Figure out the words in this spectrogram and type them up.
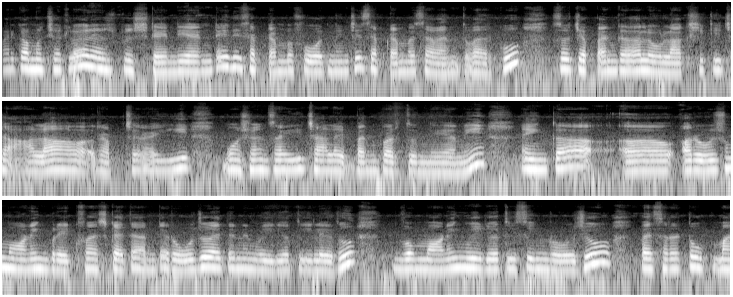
అమెరికా ముచ్చట్లో ట్విస్ట్ ఏంటి అంటే ఇది సెప్టెంబర్ ఫోర్త్ నుంచి సెప్టెంబర్ సెవెంత్ వరకు. సో చెప్పాను కదా లోలాక్షికి చాలా రప్చర్ అయ్యి మోషన్స్ అయ్యి చాలా ఇబ్బంది పడుతుంది అని. ఇంకా ఆ రోజు మార్నింగ్ బ్రేక్ఫాస్ట్కి అయితే అంటే రోజు అయితే నేను వీడియో తీయలేదు. మార్నింగ్ వీడియో తీసిన రోజు పెసరట్టు ఉప్మా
